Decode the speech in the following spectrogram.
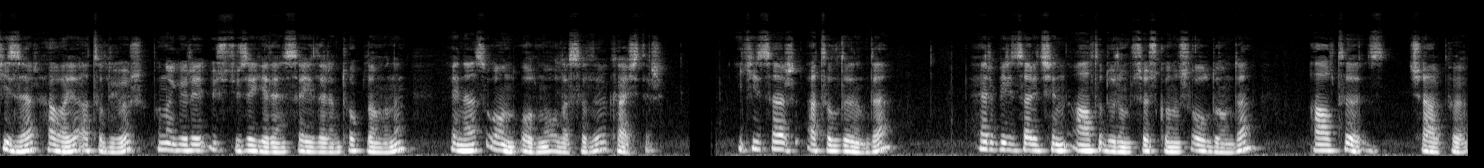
İki zar havaya atılıyor. Buna göre üst yüze gelen sayıların toplamının en az 10 olma olasılığı kaçtır? İki zar atıldığında her bir zar için 6 durum söz konusu olduğundan 6 çarpı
